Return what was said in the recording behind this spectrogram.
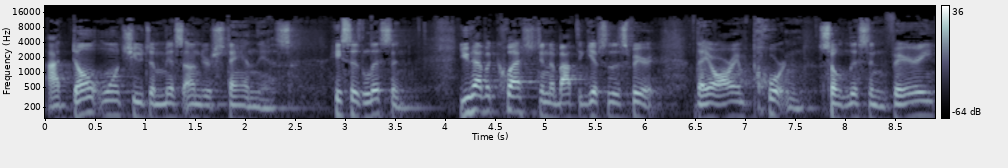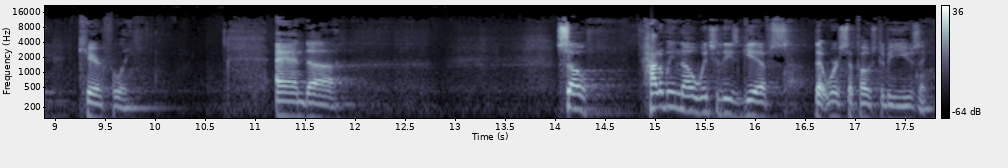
I don't want you to misunderstand this. He says, Listen, you have a question about the gifts of the Spirit. They are important, so listen very carefully. And uh, so, how do we know which of these gifts that we're supposed to be using?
